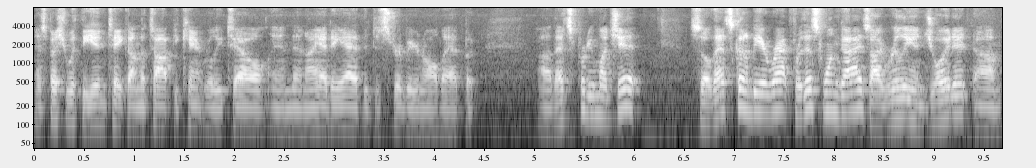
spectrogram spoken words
especially with the intake on the top, you can't really tell. And then I had to add the distributor and all that, but uh, that's pretty much it. So that's going to be a wrap for this one, guys. I really enjoyed it. Um,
